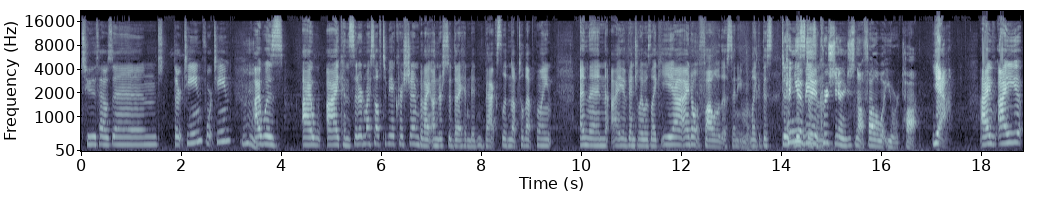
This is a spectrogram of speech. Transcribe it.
2013, 14. Hmm. I was I I considered myself to be a Christian, but I understood that I had been backslidden up till that point. And then I eventually was like, yeah, I don't follow this anymore. Like this. d- can you this be a doesn't- Christian and just not follow what you were taught? yeah. I I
